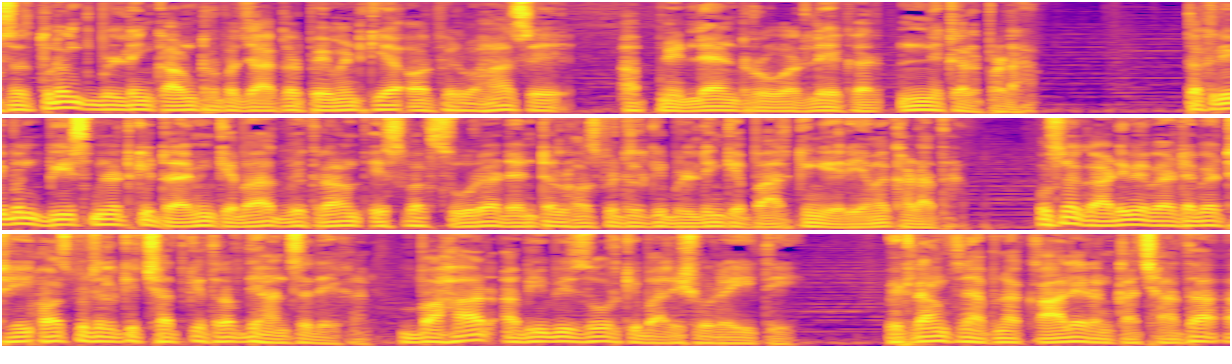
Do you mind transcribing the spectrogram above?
उसने तुरंत बिल्डिंग काउंटर पर जाकर पेमेंट किया और फिर वहाँ से अपनी लैंड रोवर लेकर निकल पड़ा। तकरीबन 20 मिनट की ड्राइविंग के बाद विक्रांत इस वक्त सूर्या डेंटल हॉस्पिटल की बिल्डिंग के पार्किंग एरिया में खड़ा था। उसने गाड़ी में बैठे बैठे हॉस्पिटल की छत की तरफ़ ध्यान से देखा। बाहर अभी भी ज़ोर की बारिश हो रही थी। विक्रांत ने अपना काले रंग का छाता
